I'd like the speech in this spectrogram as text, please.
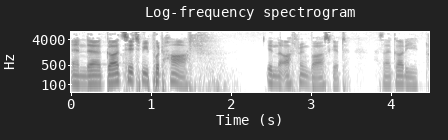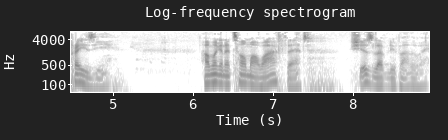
And uh, God said to me, put half in the offering basket. I was like, God, are you crazy? How am I going to tell my wife that? She is lovely, by the way.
